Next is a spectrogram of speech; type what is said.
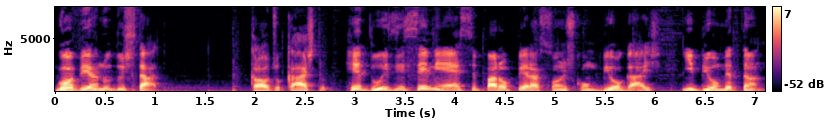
Governo do Estado. Cláudio Castro reduz ICMS para operações com biogás e biometano.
